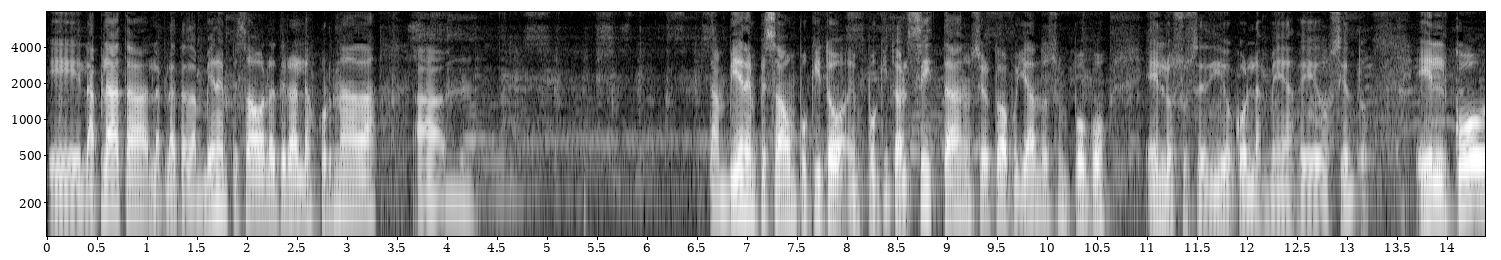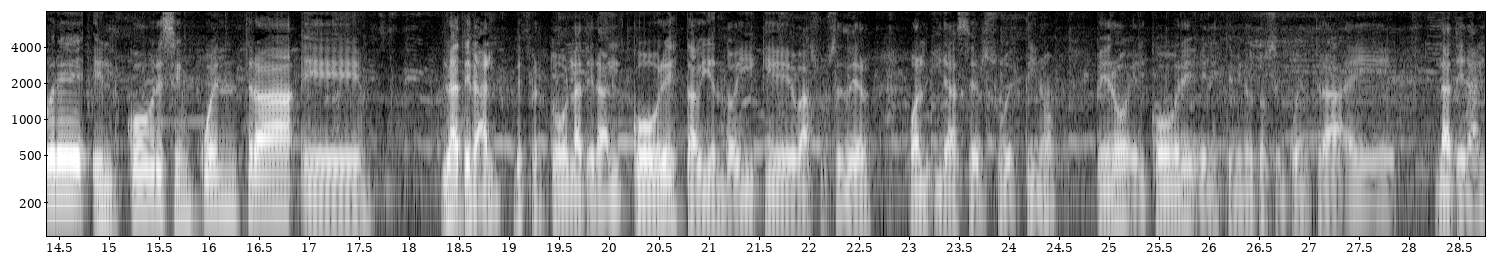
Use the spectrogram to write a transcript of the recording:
Eh, la plata, la plata también ha empezado lateral la jornada también empezado un poquito, un poquito alcista, ¿no es cierto? Apoyándose un poco en lo sucedido con las medias de 200. El cobre, el cobre se encuentra eh, lateral, despertó lateral. El cobre está viendo ahí qué va a suceder, cuál irá a ser su destino. Pero el cobre en este minuto se encuentra eh, lateral.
